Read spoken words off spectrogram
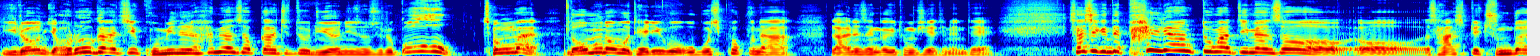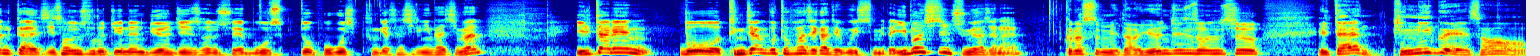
이런 여러 가지 고민을 하면서까지도 류현진 선수를 꼭 정말 너무너무 데리고 오고 싶었구나라는 생각이 동시에 드는데 사실 근데 8년 동안 뛰면서 어 40대 중반까지 선수로 뛰는 류현진 선수의 모습도 보고 싶은 게 사실이긴 하지만 일단은 뭐 등장부터 화제가 되고 있습니다. 이번 시즌 중요하잖아요. 그렇습니다. 류현진 선수 일단 빅리그에서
